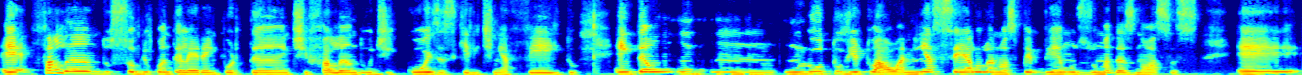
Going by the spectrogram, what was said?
é, falando sobre o quanto ele era importante, falando de coisas que ele tinha feito. Então, um, um, um luto virtual. A minha célula, nós perdemos uma das nossas, é,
